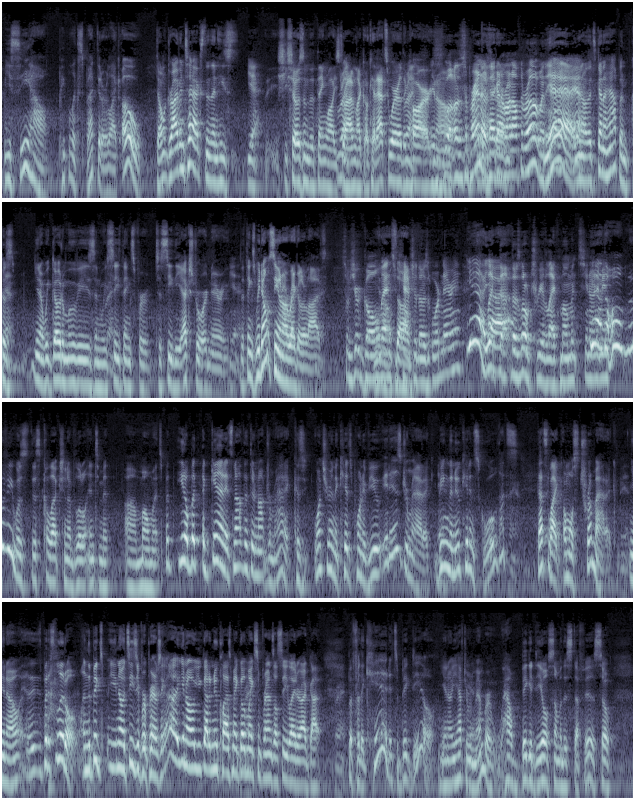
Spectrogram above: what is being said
you see how people expect it or like, oh, don't drive and text. And then he's, Yeah. she shows him the thing while he's Right. driving, like, okay, that's where the Right. car, you know. Well, the Sopranos are going to run off the road with yeah, yeah, yeah, yeah. you know it's going to happen because Yeah. You know we go to movies and we Right. see things for to see the extraordinary, Yeah. the things we don't see in our regular lives. So is your goal You then know, to so- capture those ordinary? Yeah, Like yeah, the, those little tree of life moments, you know yeah. what I mean? The whole movie was this collection of little intimate uh, moments, but you know, but again, it's not that they're not dramatic because once you're in the kid's point of view, it is dramatic. Being the new kid in school, that's. That's like almost traumatic, you know. Uh, But it's little, and the big, you know, it's easy for parents to say, "Oh, you know, you got a new classmate, go Right. make some friends. I'll see you later. I've got." Right. But for the kid, it's a big deal. You know, you have to Yeah. remember how big a deal some of this stuff is. So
